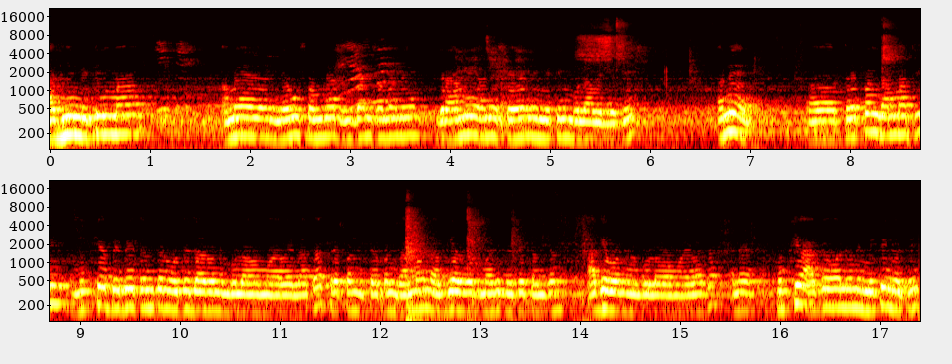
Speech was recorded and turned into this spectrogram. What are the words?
આજની મિટિંગમાં અમે નેવું સોમનાથ વિધાનસભાની ગ્રામીણ અને શહેરની મિટિંગ બોલાવેલી હતી અને ત્રેપન ગામમાંથી મુખ્ય બે બે ત્રણ હોદ્દેદારોને બોલાવવામાં આવેલા હતા. ત્રેપન ત્રેપન ગામમાં અગિયાર વોર્ડમાંથી બે બે ત્રણ આગેવાનોને બોલાવવામાં આવ્યા હતા. અને મુખ્ય આગેવાનોની મિટિંગ હતી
